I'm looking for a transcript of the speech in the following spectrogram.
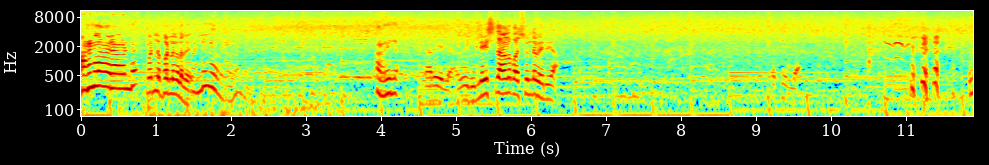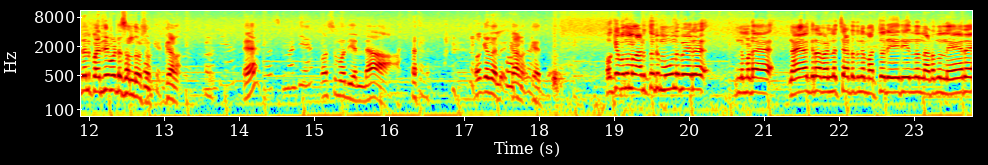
ആണുങ്ങളെ വരാറുണ്ട് പെണ്ണ് പെണ്ണുങ്ങളുടെ പേര്. പെണ്ണുങ്ങളെ വരാറുണ്ട് അറിയില്ല. അറിയില്ല. അത് ഇംഗ്ലീഷിലാണ് പശുവിന്റെ വരിക പറ്റില്ല എന്തായാലും പരിചയപ്പെട്ട സന്തോഷം. കാണാം. ഏ? ബസുമതി അല്ല ഓക്കെ നല്ല കാണാം. കയറി ഓക്കെ അപ്പോൾ നമ്മൾ അടുത്തൊരു മൂന്ന് പേര് നമ്മുടെ നയാഗ്ര വെള്ളച്ചാട്ടത്തിന്റെ മറ്റൊരു ഏരിയയിൽ നിന്ന് നടന്ന് നേരെ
